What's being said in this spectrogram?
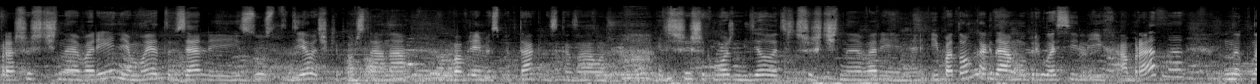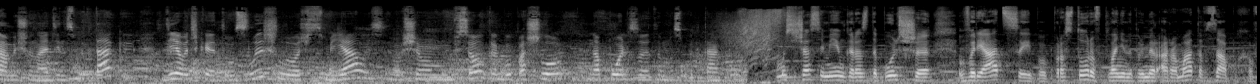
про шишечное варенье. Мы это взяли из уст девочки, потому что она во время спектакля сказала, «А, из шишек можно делать шишечное варенье. И потом, когда мы пригласили их обратно, ну, к нам еще на один спектакль, девочка это услышала, очень смеялась. В общем, все как бы пошло на пользу этому спектаклю. Мы сейчас имеем гораздо больше вариаций, простора в плане, например, ароматов, запахов.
